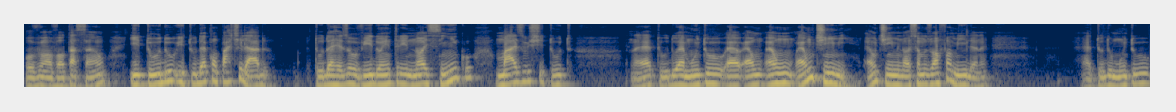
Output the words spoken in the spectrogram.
Houve uma votação e tudo, e tudo é compartilhado. Tudo é resolvido entre nós cinco, mais o Instituto. Né? Tudo é muito. É, é, um, é, um, é um time. É um time. Nós somos uma família. Né? É tudo muito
